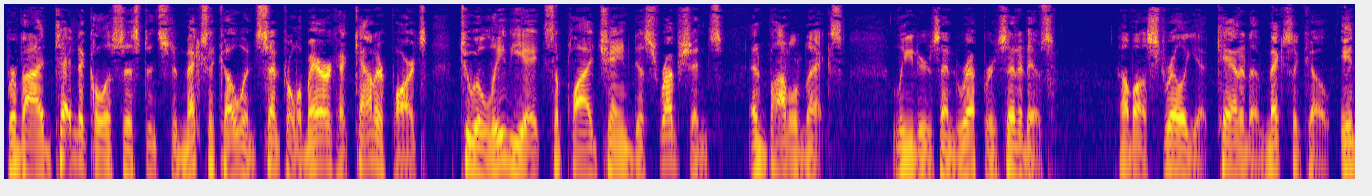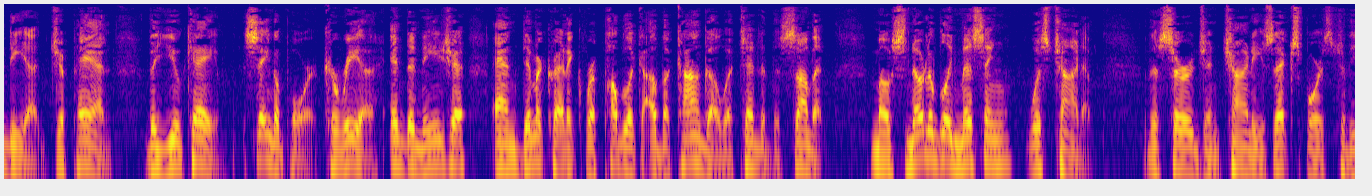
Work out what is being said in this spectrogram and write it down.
provide technical assistance to Mexico and Central America counterparts to alleviate supply chain disruptions and bottlenecks. Leaders and representatives of Australia, Canada, Mexico, India, Japan, the UK, Singapore, Korea, Indonesia, and Democratic Republic of the Congo attended the summit. Most notably missing was China. The surge in Chinese exports to the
